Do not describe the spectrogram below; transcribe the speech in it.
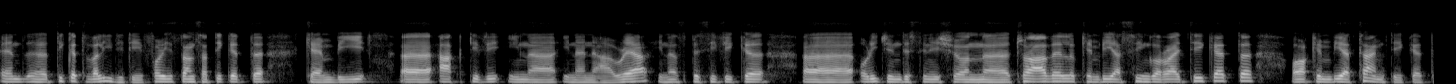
and uh, ticket validity. For instance, a ticket can be uh, active in a, in an area, in a specific origin destination travel, can be a single ride ticket or can be a time ticket.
